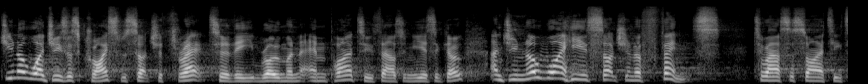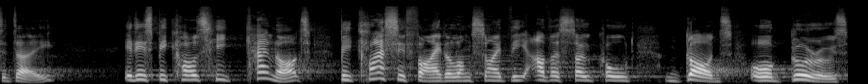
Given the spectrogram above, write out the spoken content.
Do you know why Jesus Christ was such a threat to the Roman Empire 2000 years ago? And do you know why he is such an offense to our society today? It is because he cannot be classified alongside the other so called gods or gurus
